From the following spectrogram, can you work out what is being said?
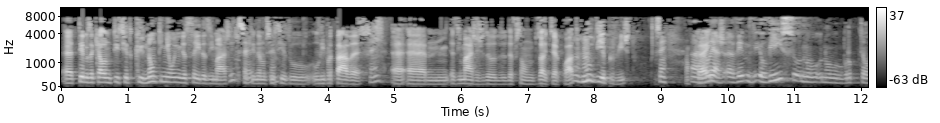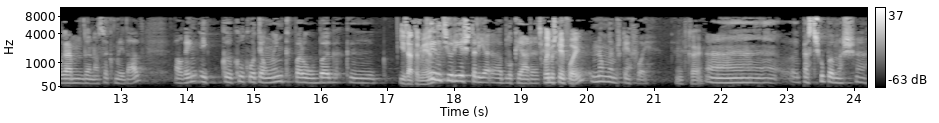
ah, temos aquela notícia de que não tinham ainda saído as imagens, portanto ainda não tinham sido libertadas Sim. ah, ahm, as imagens do- do- da versão 1804, no dia previsto. Sim. Ok. Ah, aliás, eu vi isso no, no grupo de Telegram da nossa comunidade. Alguém e que colocou até um link para o bug que, que em Exatamente. teoria estaria a bloquear. Lembras quem foi? Não me lembro quem foi. Ok. Ah, peço desculpa, mas. ah,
